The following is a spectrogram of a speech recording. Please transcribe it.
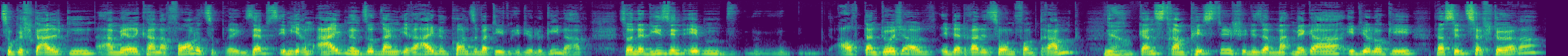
zu gestalten, Amerika nach vorne zu bringen, selbst in ihrem eigenen, sozusagen ihrer eigenen konservativen Ideologie nach, sondern die sind eben auch dann durchaus in der Tradition von Trump, ja. ganz trumpistisch in dieser Mega-Ideologie. Das sind Zerstörer.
